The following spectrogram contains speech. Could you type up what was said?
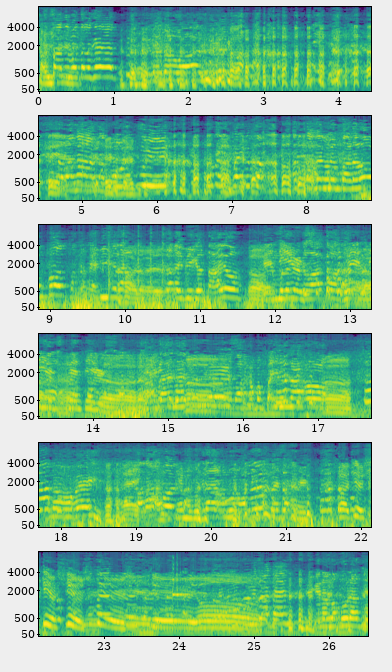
Sabi ba talaga yan? Tagina naman! Tama nga! Ang bulat mo eh! Ba? Ang tagal ng panahon, boss! Magkakaibigan na! Magkakaibigan tayo! Oo. Ngayon mo 20 lang years. ginawa to! 20 years, 20 years. Ah. Baka na Oo. years. Baka kapagpainan na ako. Ah. Ano, okay? Ay, Para ako! Magugustuhan mo ako konting surprise ako eh. Ah, cheers, cheers, cheers, cheers, cheers. Yun. Sa atin. Hindi ka na makulat mo!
